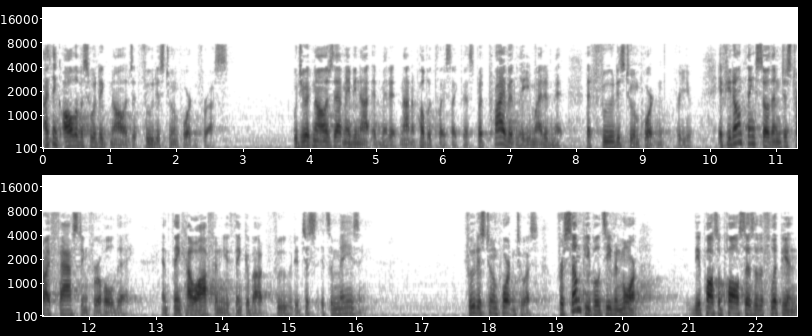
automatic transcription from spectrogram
I think all of us would acknowledge that food is too important for us. Would you acknowledge that? Maybe not admit it, not in a public place like this, but privately you might admit that food is too important for you. If you don't think so, then just try fasting for a whole day and think how often you think about food. It just, it's amazing. Food is too important to us. For some people, it's even more. The Apostle Paul says of the Philippian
